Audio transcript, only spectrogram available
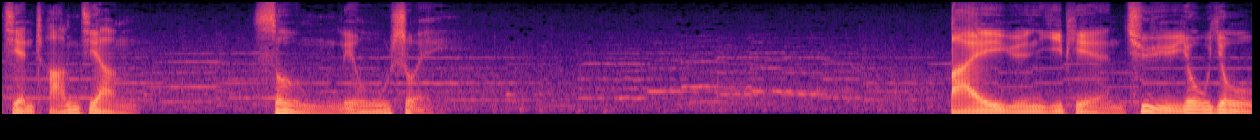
见长江。送流水，白云一片去悠悠，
